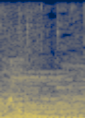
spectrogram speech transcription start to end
Wow!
